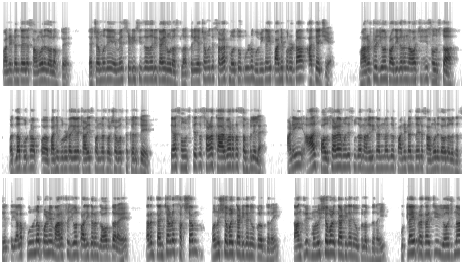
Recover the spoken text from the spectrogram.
पाणी टंचाईला सामोरं जावं लागतंय. त्याच्यामध्ये एम एस सी डी सीचा जरी काही रोल असला तरी याच्यामध्ये सगळ्यात महत्त्वपूर्ण भूमिका ही पाणी पुरवठा खात्याची आहे. महाराष्ट्र जीवन प्राधिकरण नावाची जी संस्था बदलापूरला पाणीपुरवठा पाणी पुरवठा गेल्या चाळीस पन्नास वर्षापासून करते त्या संस्थेचा सगळा कारभार आता संपलेला आहे. आणि आज पावसाळ्यामध्ये सुद्धा नागरिकांना जर पाणी टंचाईला सामोरं जावं लागत असेल तर याला पूर्णपणे महाराष्ट्र जीवन प्राधिकरण जबाबदार आहे. कारण त्यांच्याकडे सक्षम मनुष्यबळ त्या ठिकाणी उपलब्ध नाही. तांत्रिक मनुष्यबळ त्या ठिकाणी उपलब्ध नाही. कुठल्याही प्रकारची योजना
